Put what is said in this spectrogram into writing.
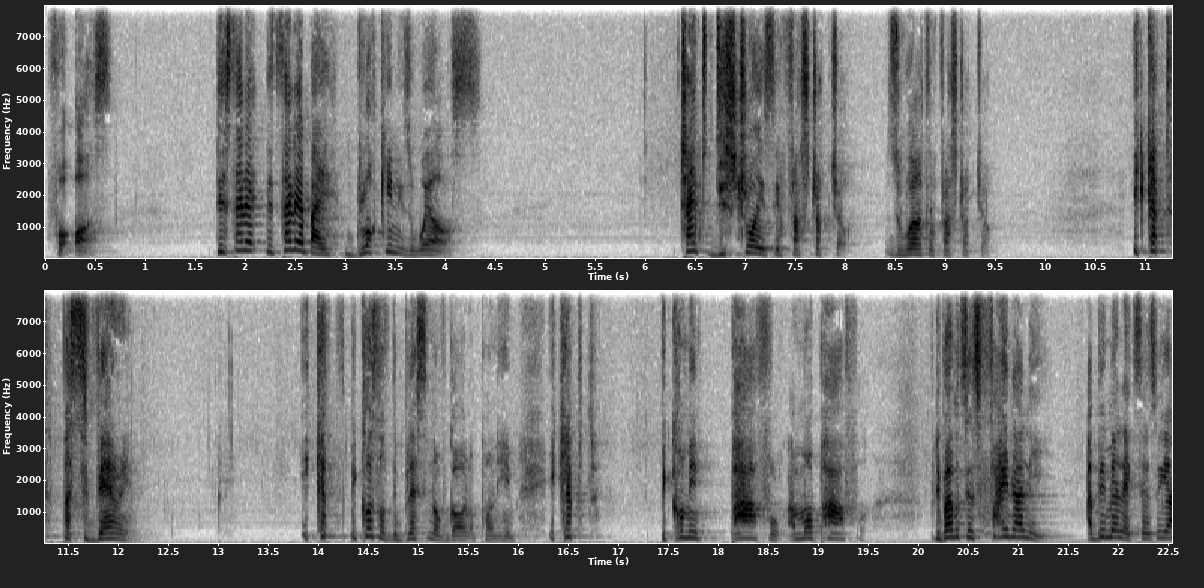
for us. They started, they started by blocking his wells, trying to destroy his infrastructure, his wealth infrastructure. He kept persevering. He kept, because of the blessing of God upon him, he kept becoming powerful and more powerful. The Bible says, finally, Abimelech says, oh, yeah,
